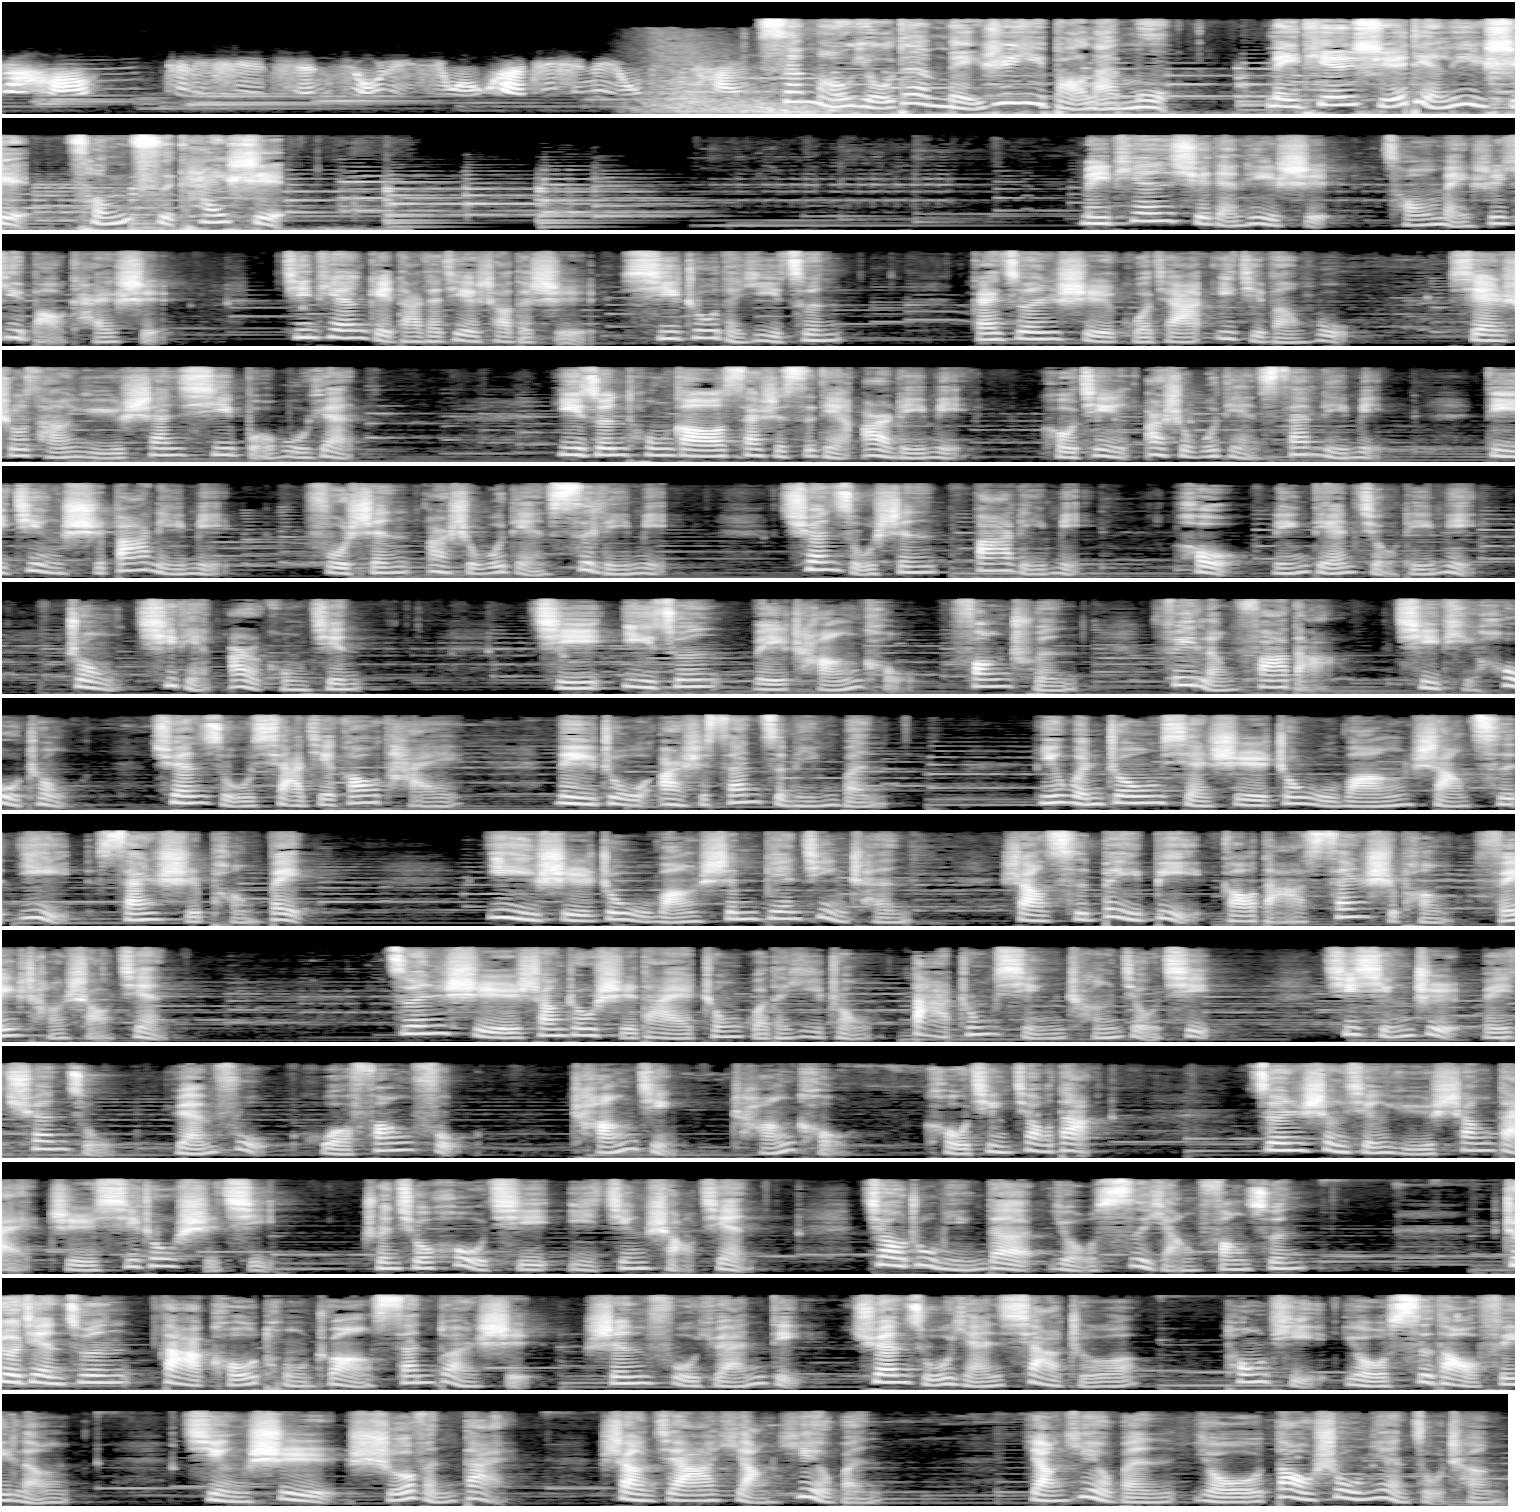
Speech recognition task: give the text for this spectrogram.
家好，这里是全球旅行文化知识内容平台三毛游的每日一宝栏目，每天学点历史，从此开始。每天学点历史，从每日一宝开始。今天给大家介绍的是西周的一尊，该尊是国家一级文物，现收藏于山西博物院。一尊通高三十四点二厘米，口径二十五点三厘米，底径十八厘米，腹深二十五点四厘米，圈足深八厘米，厚零点九厘米，重七点二公斤。其一尊为长口、方唇，飞棱发达，气体厚重，圈足下接高台，内铸二十三字铭文。铭文中显示周武王赏赐邑三十朋贝。翼是周武王身边近臣，赏赐贝币高达三十捧，非常少见。尊是商周时代中国的一种大中型盛酒器，其形制为圈足、圆腹或方腹，长颈、长口，口径较大。尊盛行于商代至西周时期，春秋后期已经少见。较著名的有四羊方尊。这件尊大口筒状三段式，身腹圆底，圈足沿下折，通体有四道飞棱，颈是蛇纹带，上加仰叶纹，仰叶纹由倒兽面组成。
